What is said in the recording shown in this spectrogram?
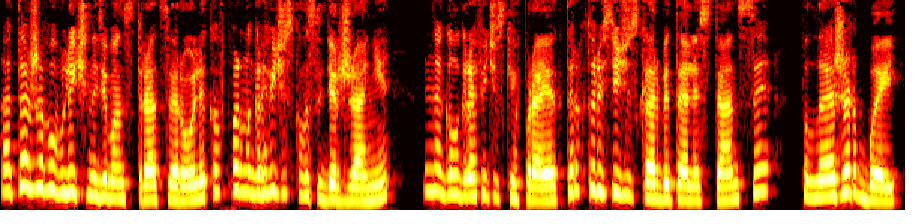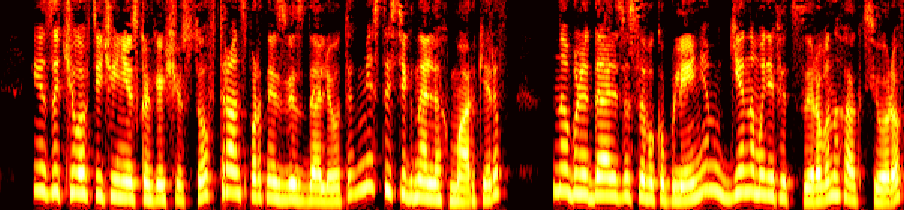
а также публичная демонстрация роликов порнографического содержания на голографических проекторах туристической орбитальной станции Pleasure Bay, из-за чего в течение нескольких часов транспортные звездолеты вместо сигнальных маркеров наблюдали за совокуплением геномодифицированных актеров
